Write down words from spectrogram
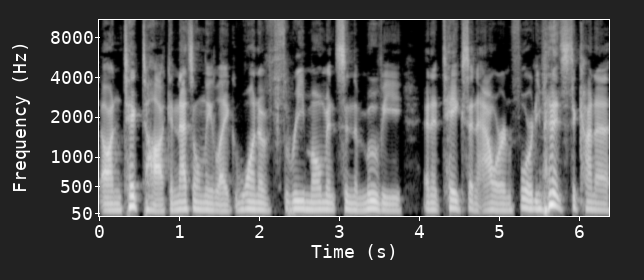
on TikTok and that's only like one of 3 moments in the movie and it takes an hour and 40 minutes to kind of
